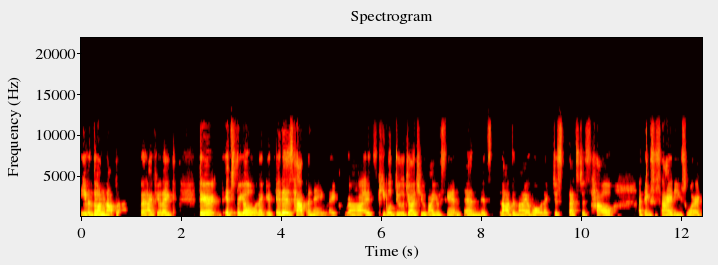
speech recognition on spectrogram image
even though mm-hmm. I'm not black, but I feel like there it's real like it, it is happening like uh, it's people do judge you by your skin and it's not deniable like just that's just how i think societies work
